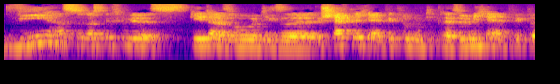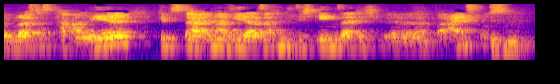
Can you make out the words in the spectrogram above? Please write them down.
wie hast du das Gefühl, es geht da so diese geschäftliche Entwicklung und die persönliche Entwicklung, läuft das parallel? Gibt es da immer wieder Sachen, die sich gegenseitig äh, beeinflussen?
